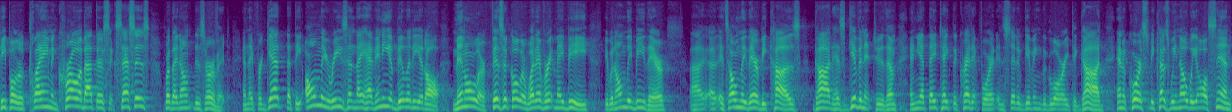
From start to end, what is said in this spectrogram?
People claim and crow about their successes where they don't deserve it. And they forget that the only reason they have any ability at all, mental or physical or whatever it may be, it would only be there. Uh, uh it's only there because God has given it to them, and yet they take the credit for it instead of giving the glory to God. And of course, because we know we all sin,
